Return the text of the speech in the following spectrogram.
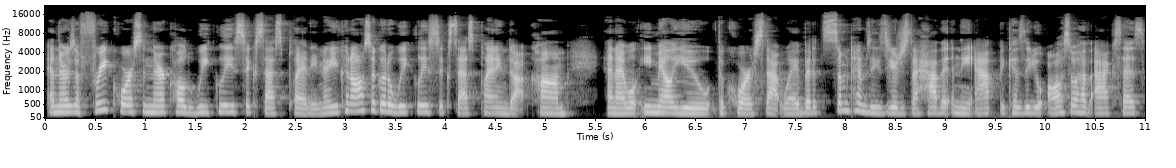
And there's a free course in there called Weekly Success Planning. Now, you can also go to weeklysuccessplanning.com and I will email you the course that way, but it's sometimes easier just to have it in the app because you also have access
